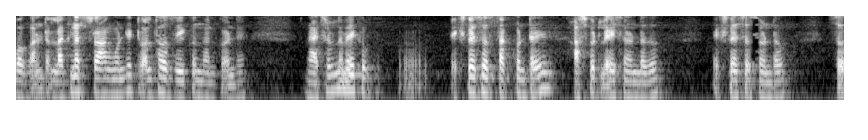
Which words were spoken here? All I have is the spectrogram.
భోగాలు అంటే లగ్నం స్ట్రాంగ్ ఉండి ట్వెల్త్ హౌస్ వీక్ ఉంది అనుకోండి న్యాచురల్గా మీకు ఎక్స్పెన్సెస్ తక్కువ ఉంటాయి హాస్పిటలైజేషన్ ఉండదు. ఎక్స్పెన్సెస్ ఉండవు. సో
